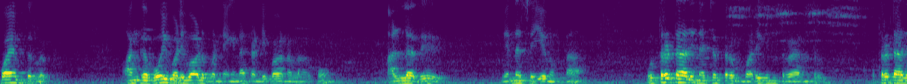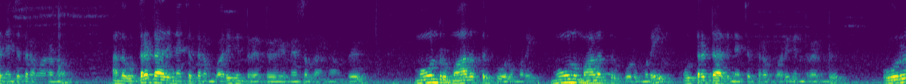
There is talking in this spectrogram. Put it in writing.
கோயம்புத்தூரில் இருக்குது அங்கே போய் வழிபாடு பண்ணிங்கன்னா கண்டிப்பாக நல்லாயிருக்கும். அல்லது என்ன செய்யணும்னா உத்திரட்டாதி நட்சத்திரம் வருகின்ற அன்று உத்திரட்டாதி நட்சத்திரம் வரணும். அந்த உத்திரட்டாதி நட்சத்திரம் வருகின்ற என்று என்ன சொல்கிறாங்கன்னா வந்து மூன்று மாதத்திற்கு ஒரு முறை மூணு மாதத்திற்கு ஒரு முறை உத்திரட்டாதி நட்சத்திரம் வருகின்ற அன்று ஒரு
